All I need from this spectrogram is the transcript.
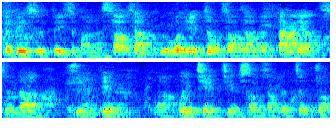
特别是对什么呢？烧伤，如果严重烧伤的，大量吃呢，睡眠片啊，会减轻烧伤的症状。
